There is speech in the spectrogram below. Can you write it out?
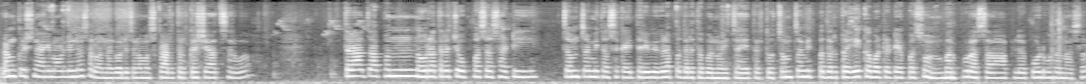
रामकृष्ण हरी माऊलीनं सर्वांना गौरीचा नमस्कार. तर कसे आहात सर्व? तर आज आपण नवरात्राच्या उपवासासाठी चमचमीत असं काहीतरी वेगळा पदार्थ बनवायचा आहे. तर तो चमचमीत पदार्थ एका बटाट्यापासून भरपूर असा आपलं पोट असं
